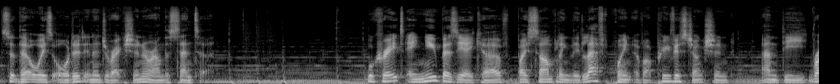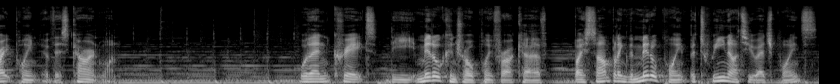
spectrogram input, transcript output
so they're always ordered in a direction around the centre. We'll create a new Bezier curve by sampling the left point of our previous junction and the right point of this current one. We'll then create the middle control point for our curve by sampling the middle point between our two edge points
